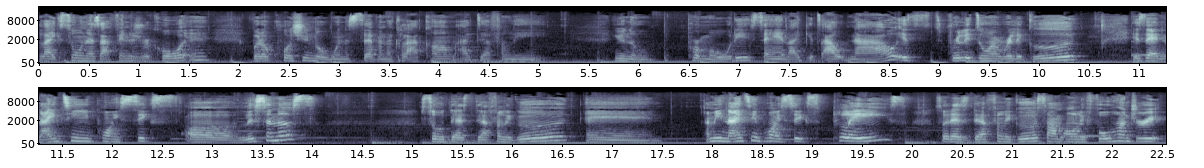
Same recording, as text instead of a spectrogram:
like soon as I finish recording. But of course, you know, when the seven o'clock come, I definitely, you know, promote it, saying like it's out now. It's really doing really good. It's at nineteen point six uh listeners, so that's definitely good. And I mean, nineteen point six plays, so that's definitely good. So I'm only four hundred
